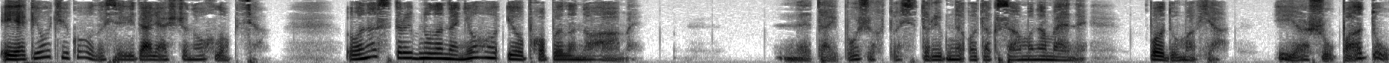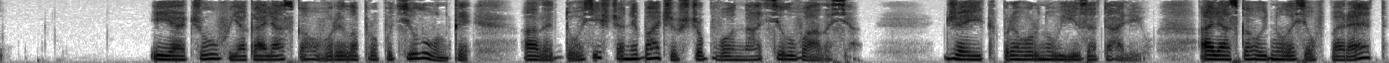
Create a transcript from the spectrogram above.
як і очікувалося від алящаного хлопця. Вона стрибнула на нього і обхопила ногами. Не дай Боже, хтось стрибне отак само на мене, подумав я, я ж упаду. І я чув, як Аляска говорила про поцілунки, але досі ще не бачив, щоб вона цілувалася. Джейк пригорнув її за талію. Аляска гойднулася вперед,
